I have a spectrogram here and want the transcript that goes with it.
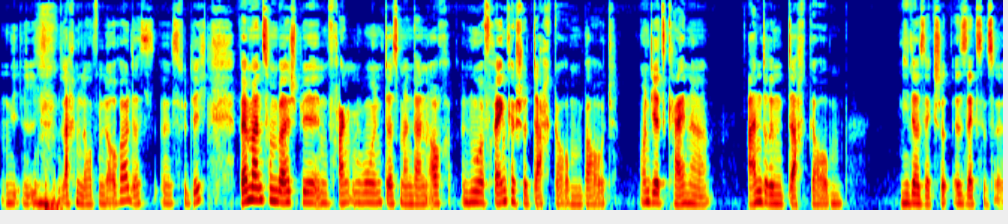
Lachen laufen, Laura, das ist für dich. Wenn man zum Beispiel in Franken wohnt, dass man dann auch nur fränkische Dachgauben baut und jetzt keine anderen Dachgauben. Niedersächsische,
